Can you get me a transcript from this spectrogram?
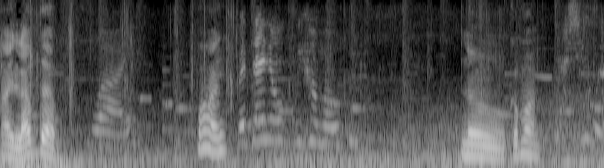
I love them. Why? Why? But then you'll become open. No, come on. Yes, you will.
